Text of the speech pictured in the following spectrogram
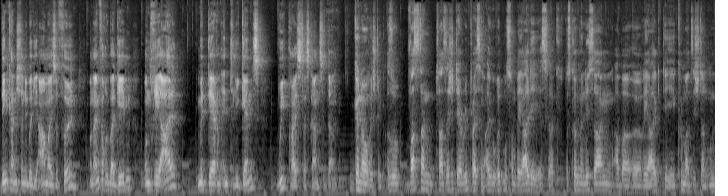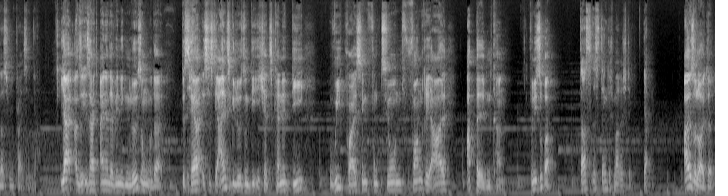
den kann ich dann über die Ameise füllen und einfach übergeben und real mit deren Intelligenz reprice das Ganze dann. Genau, richtig. Also was dann tatsächlich der Repricing-Algorithmus von real.de ist, das können wir nicht sagen, aber äh, real.de kümmert sich dann um das Repricing, ja. Ja, also ihr seid einer der wenigen Lösungen oder bisher ich ist es die einzige Lösung, die ich jetzt kenne, die Repricing-Funktion von real abbilden kann. Finde ich super. Das ist, denke ich mal, richtig, ja. Also Leute,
